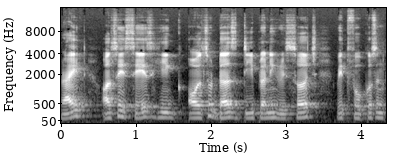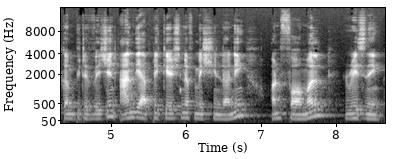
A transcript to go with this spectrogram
right? Also he says he also does deep learning research with focus on computer vision and the application of machine learning on formal reasoning.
